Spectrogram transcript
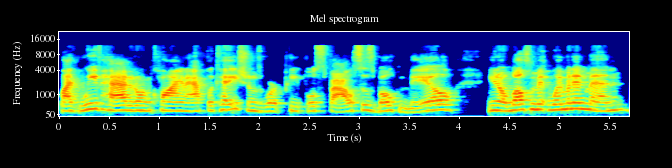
Like we've had it on client applications where people, spouses, both male, you know, both women and men,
